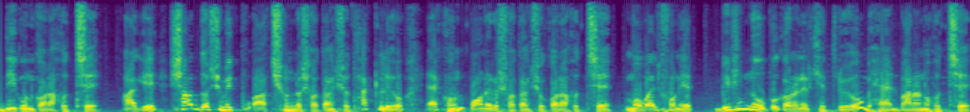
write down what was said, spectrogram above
দ্বিগুণ করা হচ্ছে। আগে সাত দশমিক পাঁচ শূন্য শতাংশ থাকলেও এখন পনেরো শতাংশ করা হচ্ছে। মোবাইল ফোনের বিভিন্ন উপকরণের ক্ষেত্রেও ভ্যাট বাড়ানো হচ্ছে।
